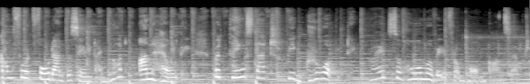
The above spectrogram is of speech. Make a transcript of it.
comfort food at the same time, not unhealthy, but things that we grew up eating, right? So home away from home concept.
